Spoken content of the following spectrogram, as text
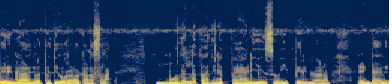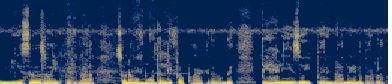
பெருங்காலங்களை பற்றி ஓரளவுக்கு அலசலாம். முதல்ல பார்த்தீங்கன்னா பேலியோசோயிக் பெருங்காலம் ரெண்டாவது மீசோசோயிக் பெருங்காலம். ஸோ நம்ம முதல்ல இப்போ பார்க்குறது வந்து பேலியோசோயிக் பெருங்காலம்னு என்ன பார்க்கலாம்?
